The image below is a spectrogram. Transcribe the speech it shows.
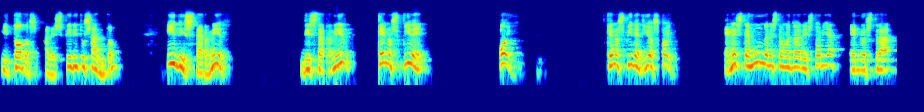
y todos al Espíritu Santo y discernir. Discernir qué nos pide hoy, qué nos pide Dios hoy, en este mundo, en este momento de la historia, en nuestra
